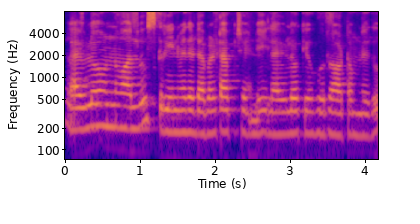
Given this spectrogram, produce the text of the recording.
లైవ్లో ఉన్న వాళ్ళు స్క్రీన్ మీద డబల్ ట్యాప్ చేయండి. లైవ్లోకి ఎవరు రావటం లేదు.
